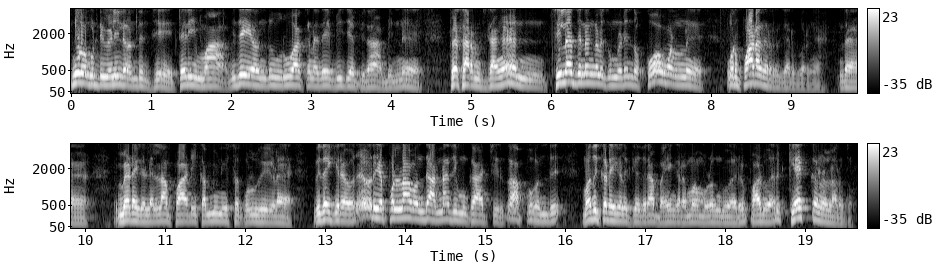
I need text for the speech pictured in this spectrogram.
பூனைக்குட்டி வெளியில் வந்துருச்சு. தெரியுமா? விஜயை வந்து உருவாக்குனதே பிஜேபி தான் அப்படின்னு பேச ஆரம்பிச்சிட்டாங்க. சில தினங்களுக்கு முன்னாடி இந்த கோவன்னு ஒரு பாடகர் இருக்கார் பாருங்கள் இந்த மேடைகள் எல்லாம் பாடி கம்யூனிச கொள்கைகளை விதைக்கிறவர். அவர் எப்பெல்லாம் வந்து அதிமுக ஆட்சி இருக்கோ அப்போ வந்து மதுக்கடைகளுக்கு எதிராக பயங்கரமாக முழங்குவார் பாடுவார் கேட்க நல்லாயிருக்கும்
